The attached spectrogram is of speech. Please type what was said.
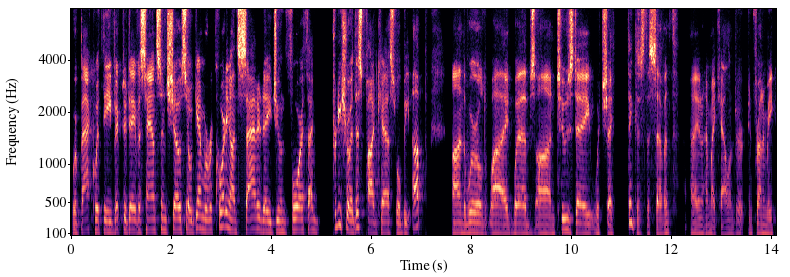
We're back with the Victor Davis Hanson show. So, again, we're recording on Saturday, June 4th. I'm pretty sure this podcast will be up on the World Wide Webs on Tuesday, which I think is the 7th. I don't have my calendar in front of me.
